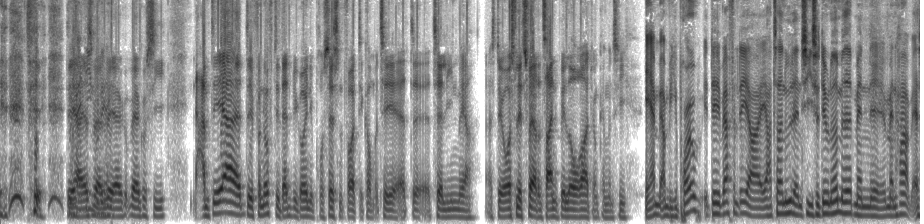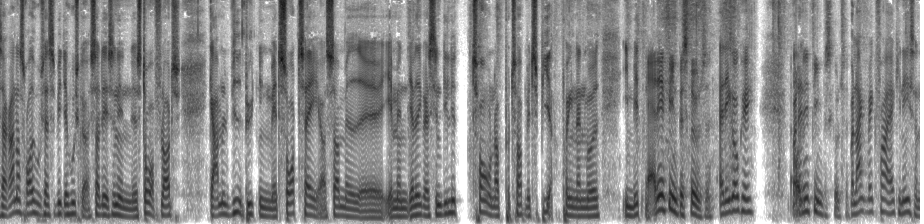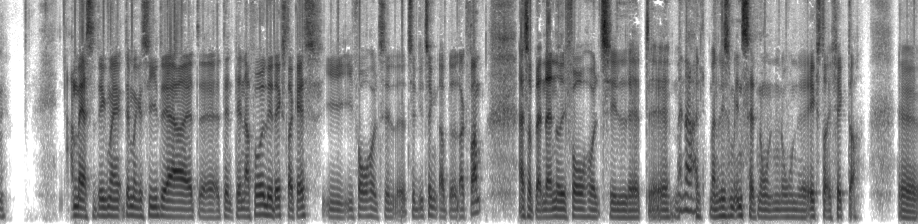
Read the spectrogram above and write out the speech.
det, det har jeg svært ved at, ved at kunne sige. Nej, men det er, det er fornuftigt, at vi går ind i processen for, at det kommer til at, øh, til at ligne mere. Altså, det er jo også lidt svært at tegne billeder over radioen, kan man sige. Ja, men vi kan prøve. Det er i hvert fald det, jeg, jeg har taget en uddannelse i. Så det er jo noget med, at man, øh, man har... Altså, Randers Rådhus er, så vidt jeg husker, så er det sådan en stor, flot, gammel, hvid bygning med et sort tag, og så med, øh, jamen, jeg ved ikke hvad, sådan en lille tårn op på top med et spir på en eller anden måde i midten. Ja, det er en fin beskrivelse. Er det ikke okay? Hvordan, det er en fin beskrivelse. Hvor langt væk fra er kineserne? Jamen altså, det man, det man kan sige, det er, at øh, den, den har fået lidt ekstra gas i, i forhold til, øh, til de ting, der er blevet lagt frem. Altså blandt andet i forhold til, at øh, man, har, man har ligesom indsat nogle, nogle øh, ekstra effekter øh,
